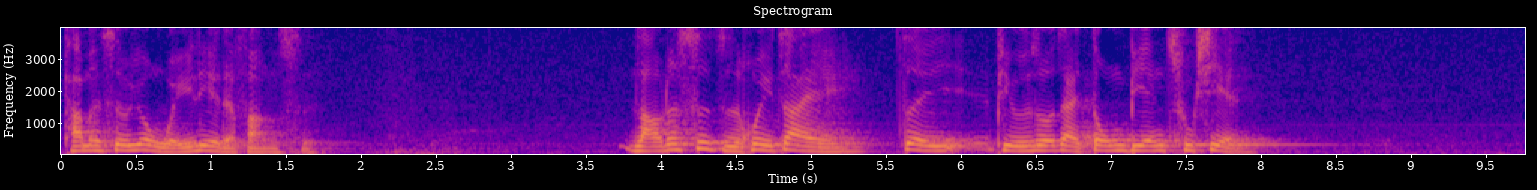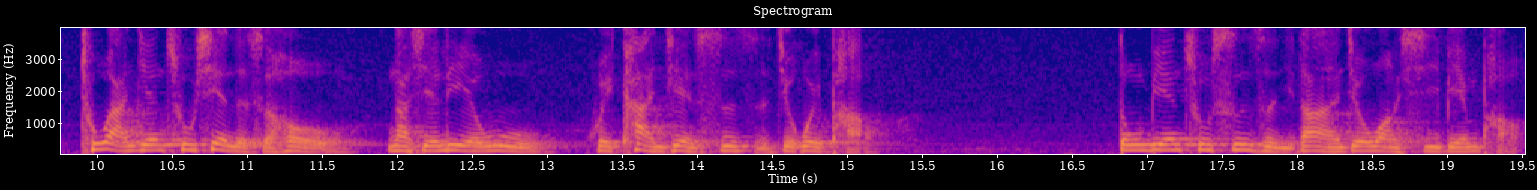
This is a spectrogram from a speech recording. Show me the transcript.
他们是用围猎的方式。老的狮子会在这一，譬如说在东边出现，突然间出现的时候，那些猎物会看见狮子就会跑。东边出狮子，你当然就往西边跑。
